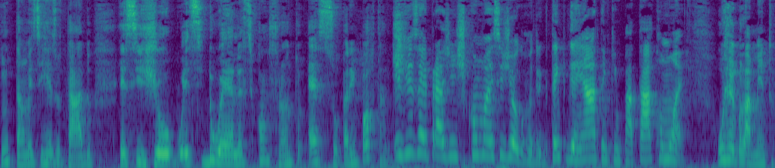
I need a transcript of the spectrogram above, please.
Então, esse resultado, esse jogo, esse duelo, esse confronto é super importante. E diz aí pra gente como é esse jogo, Rodrigo. Tem que ganhar, tem que empatar, como é? O regulamento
